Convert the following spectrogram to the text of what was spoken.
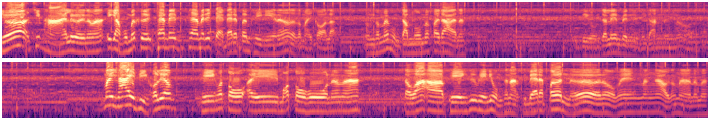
เยอะชิบหายเลยนะมะอีกอย่างผมไม่เคยแค่ไม่แค่ไม่ได้แตะแบดแอปเปิลเพลงนี้นะตั้งแต่สมัยก่อนละมันทำให้ผมจำโน้ตไม่ค่อยได้นะดีผมจะเล่นเป็นอีกอันหนึ่งนะผมไม่ใช่สิเขาเรียกเพลงว่าโตไอมอตโตโฮนะนะแต่ว่าอ่าเพลงชื่อเพลงที่ผมถนัดคือแบดแอปเปิลเออนะผมแม่งนั่งเงาตั้งนานนะมะ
